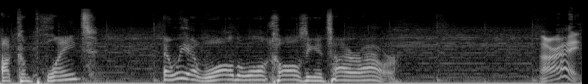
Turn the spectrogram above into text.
a complaint. And we had wall to wall calls the entire hour. All right.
